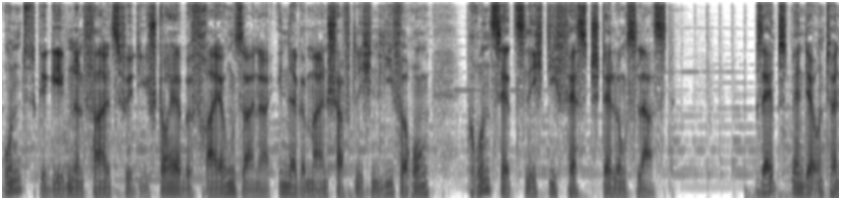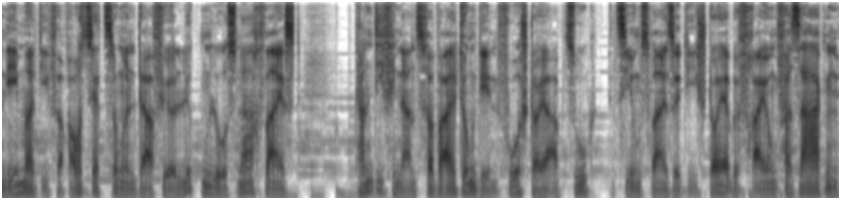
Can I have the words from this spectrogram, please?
und gegebenenfalls für die Steuerbefreiung seiner innergemeinschaftlichen Lieferung grundsätzlich die Feststellungslast. Selbst wenn der Unternehmer die Voraussetzungen dafür lückenlos nachweist, kann die Finanzverwaltung den Vorsteuerabzug bzw. die Steuerbefreiung versagen,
